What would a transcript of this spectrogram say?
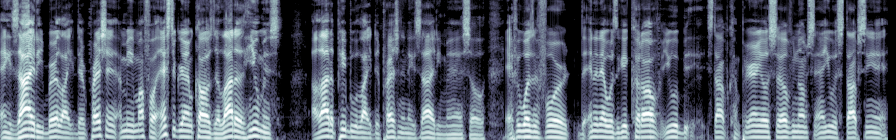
anxiety, bro. Like depression. I mean, my fault. Instagram caused a lot of humans, a lot of people like depression and anxiety, man. So if it wasn't for the internet was to get cut off, you would be stop comparing yourself. You know what I'm saying? You would stop seeing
